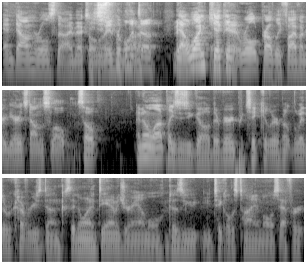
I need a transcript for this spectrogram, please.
and down rolls the ibex all the way to the bottom. Yeah, one kick and it rolled probably 500 yards down the slope. So I know a lot of places you go, they're very particular about the way the recovery is done because they don't want to damage your animal because you, you take all this time, all this effort.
